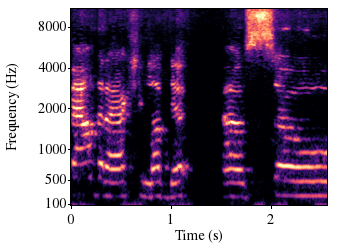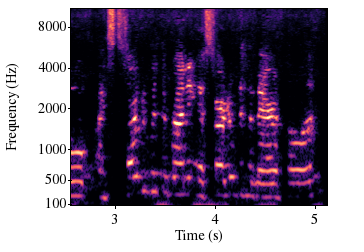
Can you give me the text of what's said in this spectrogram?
found that I actually loved it. Uh, so I started with the running. I started with the marathon,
